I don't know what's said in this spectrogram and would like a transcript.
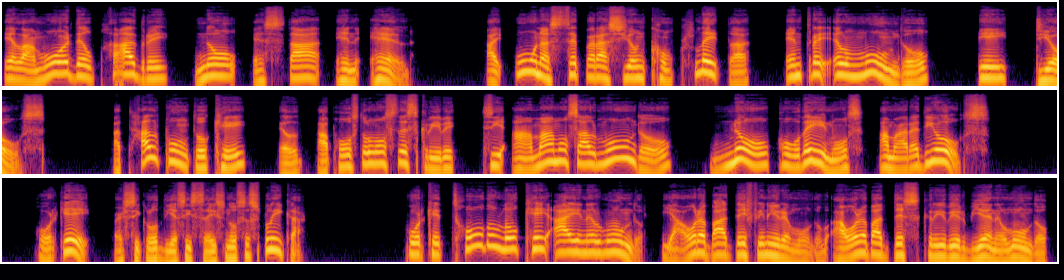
el amor del Padre no está en él. Hay una separación completa entre el mundo y Dios, a tal punto que el apóstol nos describe si amamos al mundo, no podemos amar a Dios. ¿Por qué? Versículo 16 nos explica. Porque todo lo que hay en el mundo, y ahora va a definir el mundo, ahora va a describir bien el mundo,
